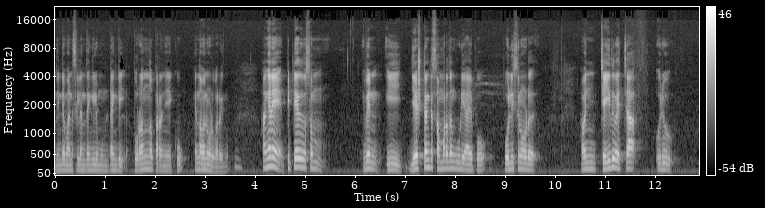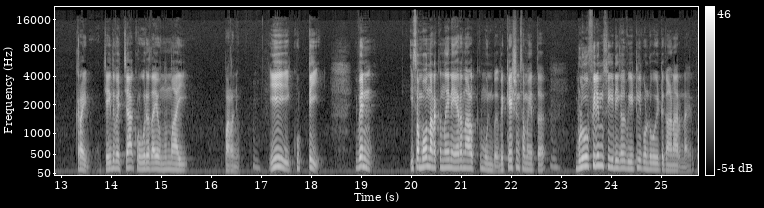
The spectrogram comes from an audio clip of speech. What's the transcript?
നിന്റെ മനസ്സിൽ എന്തെങ്കിലും ഉണ്ടെങ്കിൽ തുറന്ന് പറഞ്ഞേക്കൂ എന്നവനോട് പറയുന്നു. അങ്ങനെ പിറ്റേ ദിവസം ഇവൻ ഈ ജ്യേഷ്ഠന്റെ സമ്മർദ്ദം കൂടിയായപ്പോൾ പോലീസിനോട് അവൻ ചെയ്തു വെച്ച ഒരു ക്രൈം ചെയ്തു വെച്ച ക്രൂരതയെ ഒന്നൊന്നായി പറഞ്ഞു. ഈ കുട്ടി ഇവൻ ഈ സംഭവം നടക്കുന്നതിന് ഏറെ നാൾക്ക് മുൻപ് വെക്കേഷൻ സമയത്ത് ബ്ലൂ ഫിലിം സി ഡികൾ വീട്ടിൽ കൊണ്ടുപോയിട്ട് കാണാറുണ്ടായിരുന്നു.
